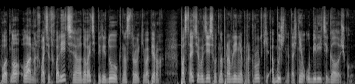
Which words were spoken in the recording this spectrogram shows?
Вот, но ладно, хватит хвалить, а давайте перейду к настройке. Во-первых, поставьте вот здесь вот направление прокрутки обычное, точнее уберите галочку.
